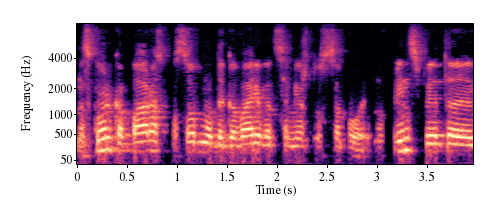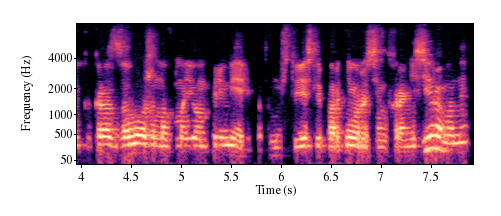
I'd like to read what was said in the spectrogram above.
насколько пара способна договариваться между собой. Ну, в принципе, это как раз заложено в моем примере, потому что если партнеры синхронизированы,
